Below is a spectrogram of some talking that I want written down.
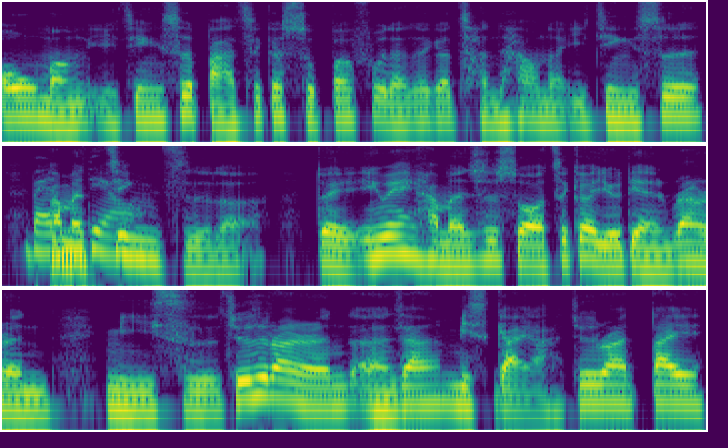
欧盟已经是把这个 superfood 的这个称号呢，已经是他们禁止了。对，因为他们是说这个有点让人迷失，就是让人呃像 misguide 啊，就是让带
